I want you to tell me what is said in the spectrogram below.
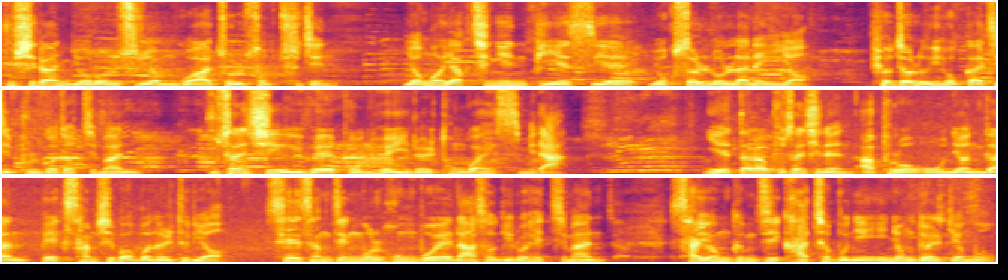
부실한 여론 수렴과 졸속 추진, 영어 약칭인 BS의 욕설 논란에 이어 표절 의혹까지 불거졌지만 부산시 의회 본회의를 통과했습니다. 이에 따라 부산시는 앞으로 5년간 130억 원을 들여 새 상징물 홍보에 나서기로 했지만 사용 금지 가처분이 인용될 경우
